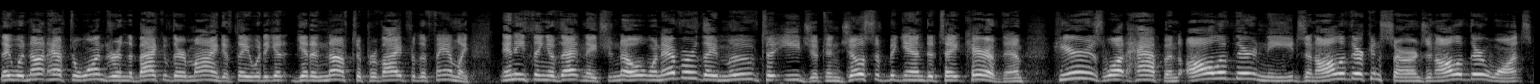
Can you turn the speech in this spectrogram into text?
they would not have to wonder in the back of their mind if they would get, get enough to provide for the family. Anything of that nature. No, whenever they moved moved to Egypt and Joseph began to take care of them, here is what happened. All of their needs and all of their concerns and all of their wants,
